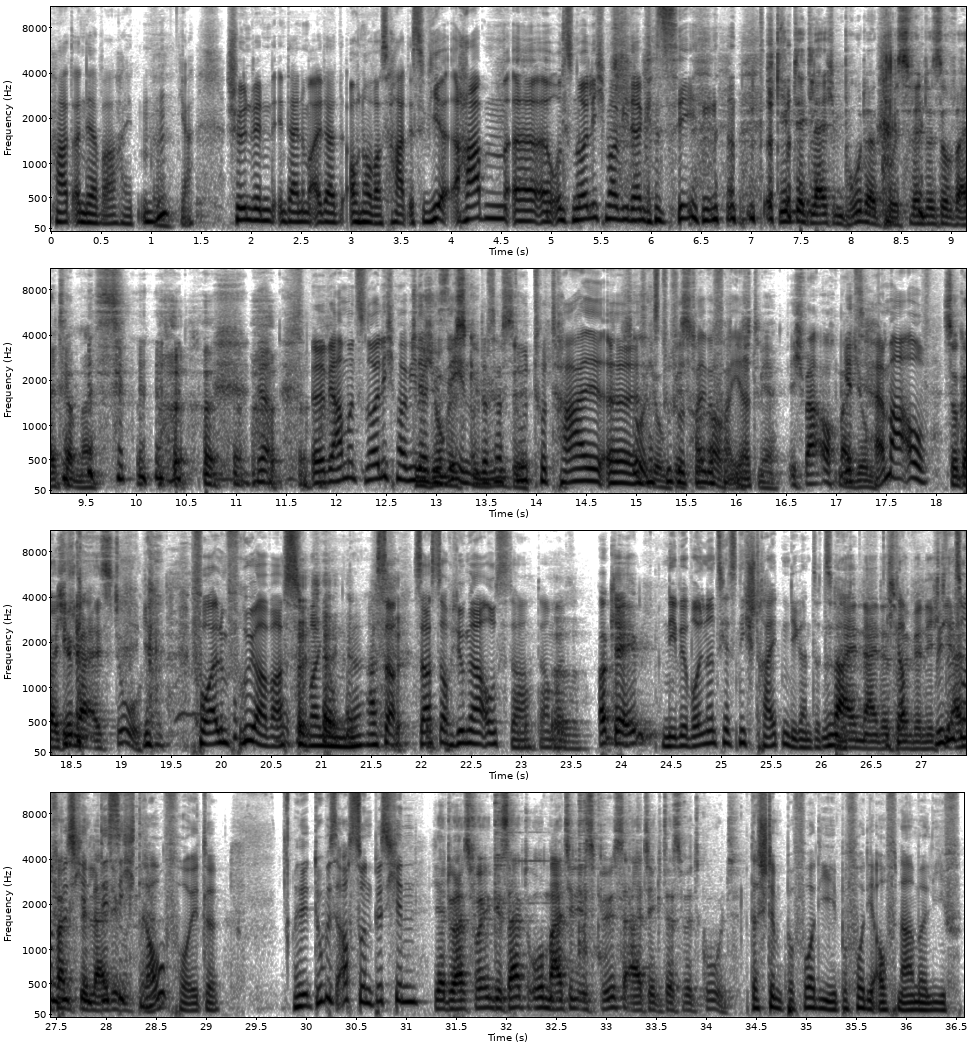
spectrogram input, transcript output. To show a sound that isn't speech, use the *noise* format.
Hart an der Wahrheit. Mhm, ja. Schön, wenn in deinem Alter auch noch was hart ist. Wir haben äh, uns neulich mal wieder gesehen. *laughs* Ich gebe dir gleich einen Bruderkuss, wenn du so weitermachst. *laughs* ja. äh, wir haben uns neulich mal wieder gesehen und das hast du total, äh, So hast du total du gefeiert. Ich war auch mal Jetzt jung. hör mal auf. Sogar jünger als du. *laughs* Ja, vor allem früher warst du mal jung, ne? Hast du, sahst auch jünger aus da damals. Okay. Nee, wir wollen uns jetzt nicht streiten die ganze Zeit. Nein, nein, das glaub, wollen wir nicht. Wir Die sind so ein bisschen dissig drauf heute. Du bist auch so ein bisschen. Ja, du hast vorhin gesagt, oh, Martin ist bösartig, das wird gut. Das stimmt, bevor die, bevor die Aufnahme lief.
